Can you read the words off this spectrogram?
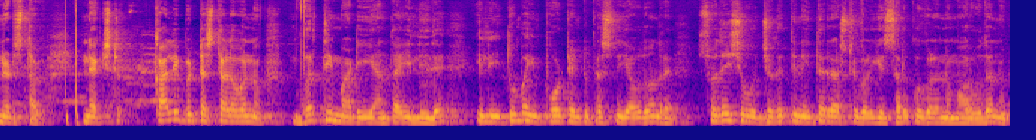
ನಡೆಸ್ತವೆ. ನೆಕ್ಸ್ಟ್ ಖಾಲಿ ಬಿಟ್ಟ ಸ್ಥಳವನ್ನು ಭರ್ತಿ ಮಾಡಿ ಅಂತ ಇಲ್ಲಿದೆ. ಇಲ್ಲಿ ತುಂಬ ಇಂಪಾರ್ಟೆಂಟ್ ಪ್ರಶ್ನೆ ಯಾವುದು ಅಂದರೆ, ಸ್ವದೇಶವು ಜಗತ್ತಿನ ಇತರ ರಾಷ್ಟ್ರಗಳಿಗೆ ಸರಕುಗಳನ್ನು ಮಾರುವುದನ್ನು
